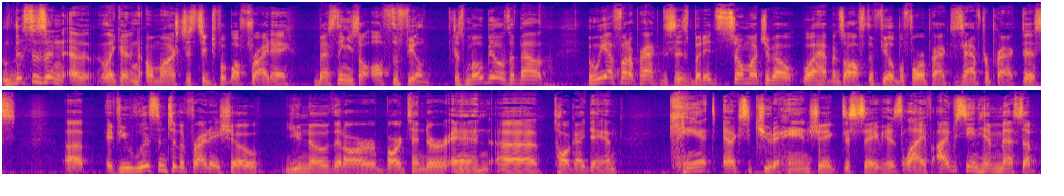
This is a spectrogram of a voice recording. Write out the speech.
This isn't uh like an homage to Stick to Football Friday. Best thing you saw off the field because Mobile is about. And we have fun at practices, but it's so much about what happens off the field before practice, after practice. Uh, if you listen to the Friday show, you know that our bartender and uh, tall guy Dan can't execute a handshake to save his life. I've seen him mess up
